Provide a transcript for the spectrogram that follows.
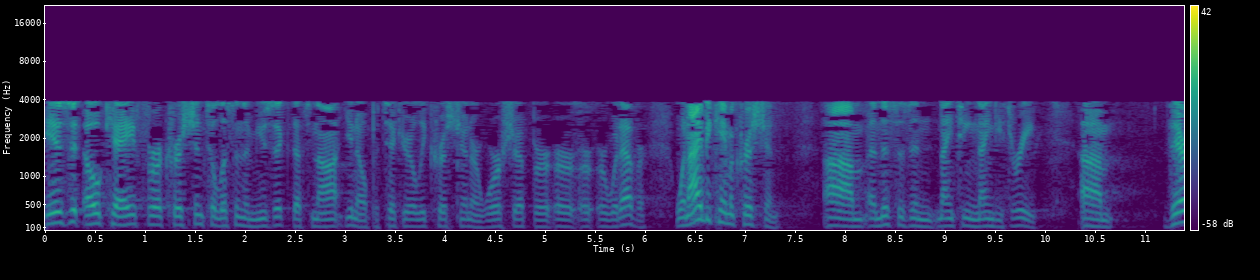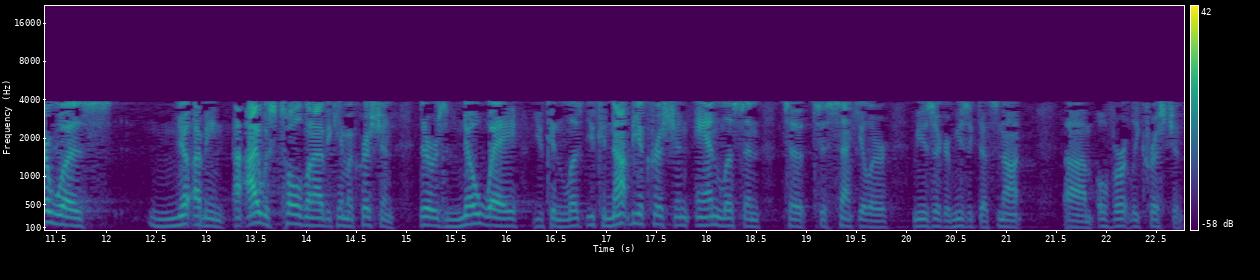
Is it okay for a Christian to listen to music that's not, you know, particularly Christian or worship or, or, or, or whatever? When I became a Christian, um, and this is in 1993, um, there was no, I mean, I was told when I became a Christian, there is no way you can listen, you cannot be a Christian and listen to, to secular music or music that's not um, overtly Christian.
